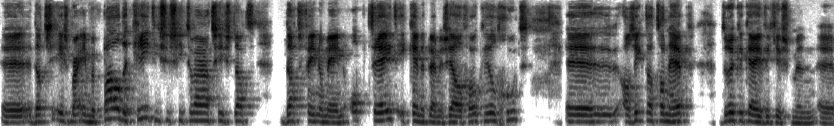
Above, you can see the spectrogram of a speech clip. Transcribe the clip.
Uh, dat is maar in bepaalde kritische situaties dat dat fenomeen optreedt. Ik ken het bij mezelf ook heel goed. Uh, als ik dat dan heb, druk ik eventjes mijn, uh,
